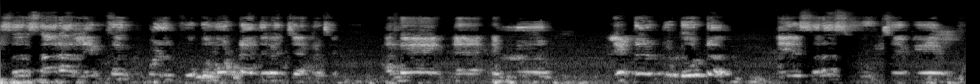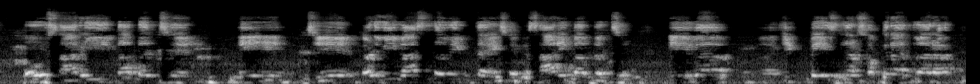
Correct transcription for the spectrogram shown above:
સર, સારા લેખક પણ ખૂબ મોટા દરજ્જાના છે. અને એમનું લેટર ટુ ડોટર એ સરસ બુક છે કે બહુ સારી બાબત છે. એ જે કડવી વાસ્તવિકતા છે કે સારી બાબત છે. એવા એક પેજના ફકરા દ્વારા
